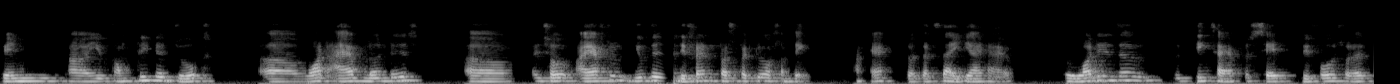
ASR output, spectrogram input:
when uh, you complete the jokes uh, what i have learned is uh, so i have to give the different perspective of something. Okay? So that's the idea i have. So what is the things i have to set before so that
